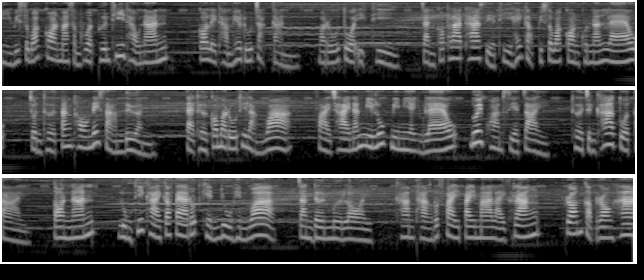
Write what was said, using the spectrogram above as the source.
มีวิศวกรมาสำรวจพื้นที่แถวนั้น ก็เลยทำให้รู้จักกัน มารู้ตัวอีกที จันก็พลาดท่าเสียทีให้กับวิศวกรคนนั้นแล้ว จนเธอตั้งท้องได้สามเดือน แต่เธอก็มารู้ทีหลังว่า ฝ่ายชายนั้นมีลูกมีเมียอยู่แล้ว ด้วยความเสียใจ เธอจึงฆ่าตัวตาย ตอนนั้นลุงที่ขายกาแฟรถเข็นอยู่เห็นว่า จันเดินมือลอย ข้ามทางรถไฟไปมาหลายครั้ง พร้อมกับร้องไห้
